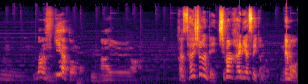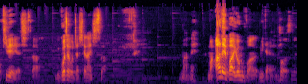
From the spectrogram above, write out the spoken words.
うん、なんか好きやと思う。うんああいうのは。最初なんて一番入りやすいと思う絵も綺麗やしさ、ごちゃごちゃしてないしさ。まあね。まあ、あれば読むわ、みたいなね。そうですね。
